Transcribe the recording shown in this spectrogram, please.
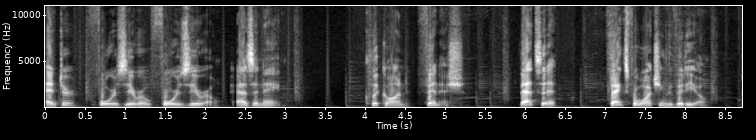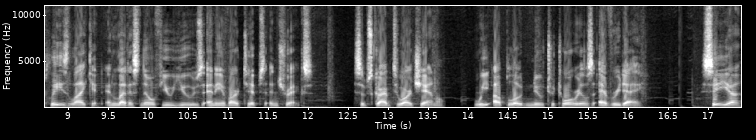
Enter 4040 as a name. Click on Finish. That's it. Thanks for watching the video. Please like it and let us know if you use any of our tips and tricks. Subscribe to our channel. We upload new tutorials every day. See ya!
